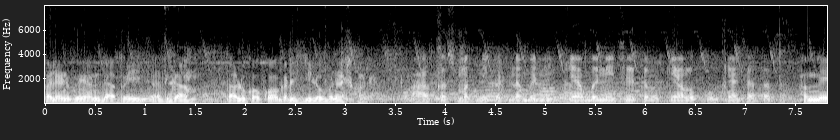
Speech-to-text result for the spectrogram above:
કલ્યાણભાઈ અંદાભાઈ અધગામ, તાલુકો કોકરી જિલ્લો બનાસકાંઠા. આ અકસ્માતની ઘટના બની? ક્યાં બની છે? તમે ક્યાં લોકો ક્યાં જતા હતા? અમે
